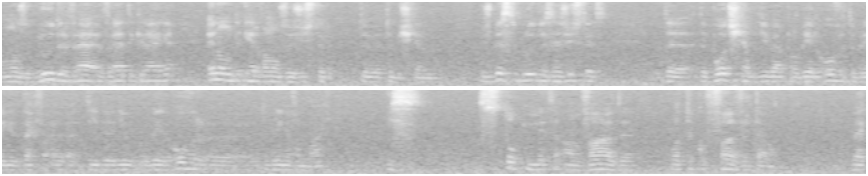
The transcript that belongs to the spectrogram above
om onze broeder vrij, vrij te krijgen en om de eer van onze zuster te, te beschermen. Dus beste broeders en zusters, de, de boodschap die wij proberen over te brengen, de dag van, uh, die, die, we proberen over uh, te brengen vandaag, is stop met te aanvaarden wat de kuffar vertellen. Wij,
